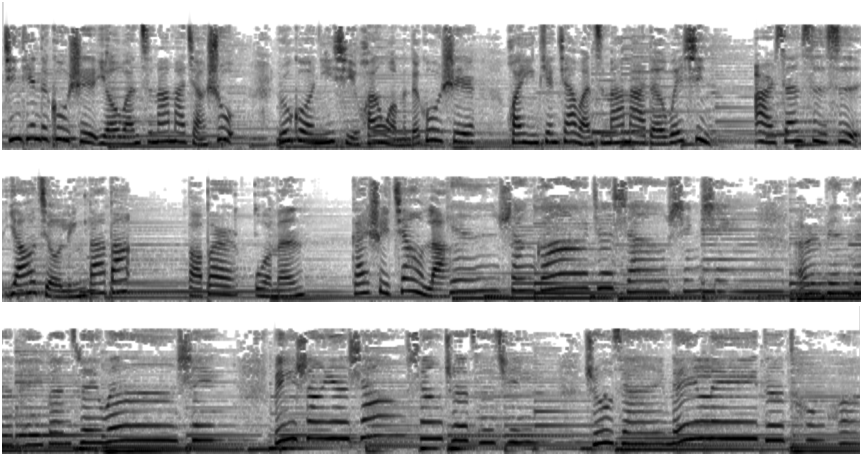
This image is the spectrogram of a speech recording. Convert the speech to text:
今天的故事由丸子妈妈讲述。如果你喜欢我们的故事，欢迎添加丸子妈妈的微信二三四四幺九零八八，宝贝儿，我们该睡觉了。天上挂着小星星，耳边的陪伴最温馨。闭上眼，想象着自己住在美丽的童话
